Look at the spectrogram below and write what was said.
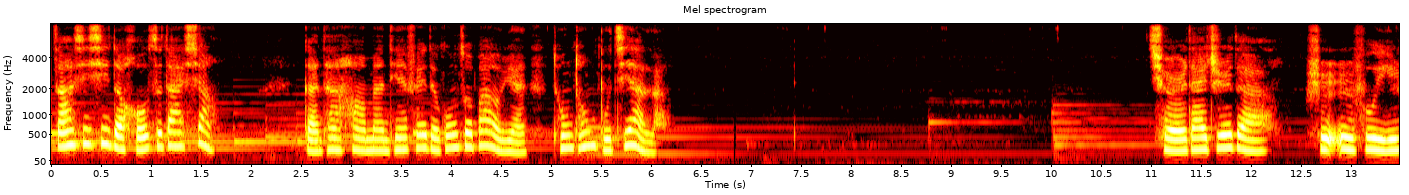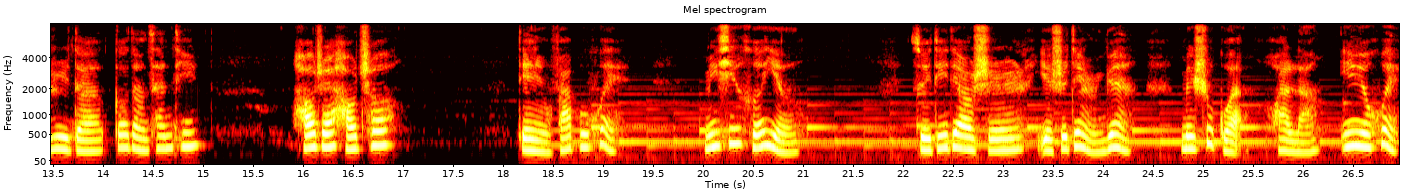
脏兮兮的猴子大象，感叹号漫天飞的工作抱怨，通通不见了。取而代之的是日复一日的高档餐厅、豪宅豪车、电影发布会、明星合影，最低调时也是电影院。美术馆、画廊、音乐会，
